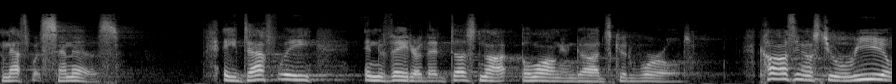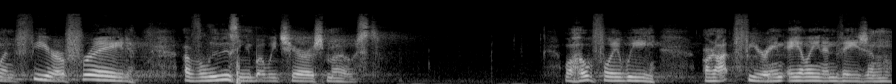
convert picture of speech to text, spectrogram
And that's what sin is a deathly invader that does not belong in God's good world, causing us to reel in fear, afraid of losing what we cherish most. Well, hopefully, we are not fearing alien invasion,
